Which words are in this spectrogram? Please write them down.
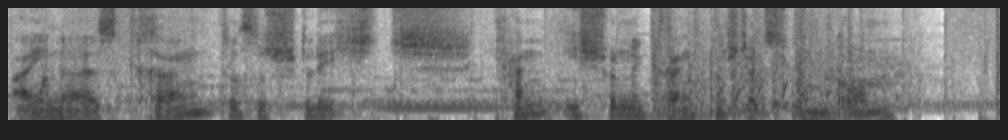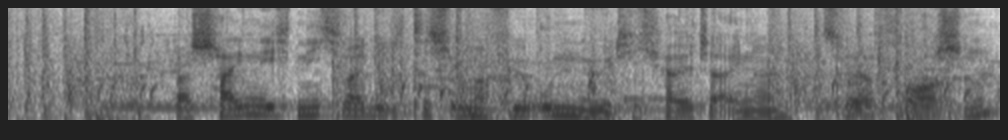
Einer ist krank, das ist schlecht. Kann ich schon eine Krankenstation bauen? Wahrscheinlich nicht, weil ich das immer für unnötig halte, eine zu erforschen.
